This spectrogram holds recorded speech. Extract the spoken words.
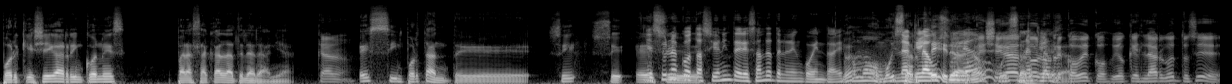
porque llega a rincones para sacar la telaraña. Claro. Es importante. Sí, sí. Es una eh, acotación interesante a tener en cuenta. Es No, como muy una certera, cláusula. ¿no? Me llegan certera. todos los recovecos, vio que es largo, entonces.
